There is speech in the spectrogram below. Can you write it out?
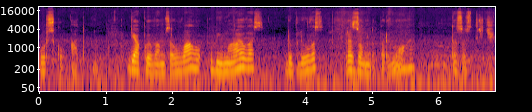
Курську атомну. Дякую вам за увагу. Обіймаю вас, люблю вас. Разом до перемоги. До зустрічі!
